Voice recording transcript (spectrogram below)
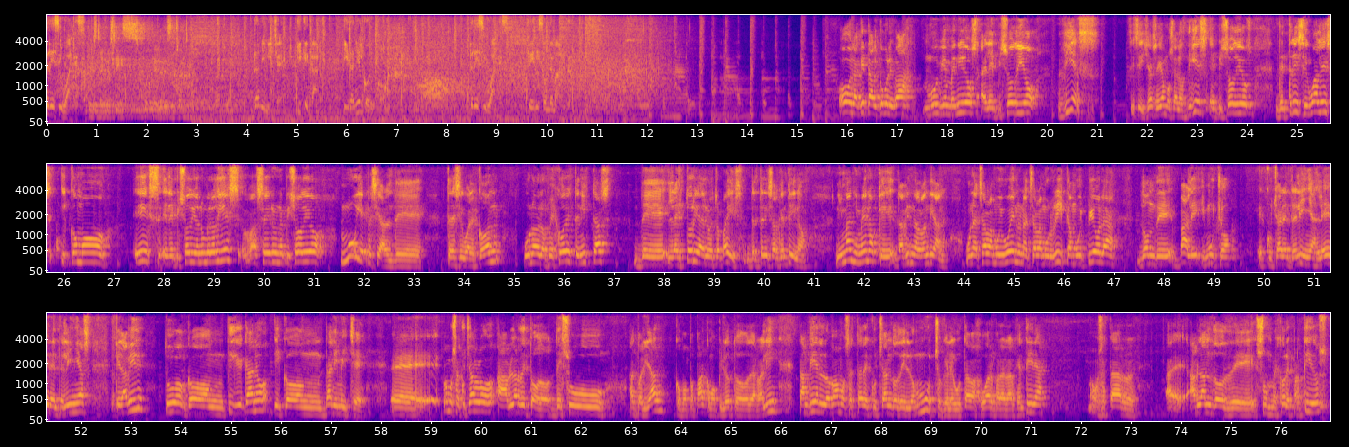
Tres iguales. Please take your seats quickly, ladies and gentlemen. Thank you. Dani Miche, Quique Cano y Daniel Corujo. Tres iguales. Tenis on demand. Hola, ¿qué tal? ¿Cómo les va? Muy bienvenidos al episodio 10. Sí, sí, ya llegamos a los 10 episodios de Tres Iguales y como es el episodio número 10, va a ser un episodio muy especial de Tres Iguales con uno de los mejores tenistas de la historia de nuestro país, del tenis argentino. Ni más ni menos que David Nalbandian. Una charla muy buena, una charla muy rica, muy piola, donde vale y mucho escuchar entre líneas, leer entre líneas, que David tuvo con Quique Cano y con Dani Miche. Eh, vamos a escucharlo a hablar de todo, de su actualidad como papá, como piloto de rally. También lo vamos a estar escuchando de lo mucho que le gustaba jugar para la Argentina. Vamos a estar eh, hablando de sus mejores partidos.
